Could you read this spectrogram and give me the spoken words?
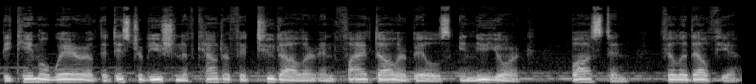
became aware of the distribution of counterfeit $2 and $5 bills in New York, Boston, Philadelphia,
